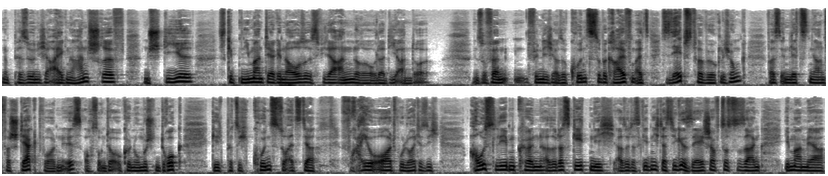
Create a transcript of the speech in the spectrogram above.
eine persönliche eigene Handschrift, einen Stil. Es gibt niemand, der genauso ist wie der andere oder die andere. Insofern finde ich also Kunst zu begreifen als Selbstverwirklichung, was in den letzten Jahren verstärkt worden ist, auch so unter ökonomischem Druck, gilt plötzlich Kunst so als der freie Ort, wo Leute sich ausleben können. Also das geht nicht. Also das geht nicht, dass die Gesellschaft sozusagen immer mehr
